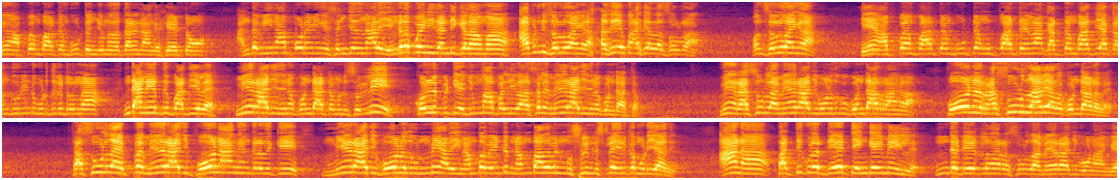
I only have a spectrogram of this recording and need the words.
ஏன் அப்பன் பாட்டன் பூட்டன் சொன்னதை தானே நாங்க கேட்டோம். அந்த வீணா போனவங்க செஞ்சதுனால எங்களை போய் நீ தண்டிக்கலாமா? அப்படின்னு சொல்லுவாங்க. அதே மாதிரி எல்லாம் சொல்றான். வந்து சொல்லுவாங்களாம் ஏன் அப்பன் பாட்டன் பூட்டன் முப்பாட்டன் எல்லாம் கத்தம் பாத்தியா கந்தூரின்னு கொடுத்துக்கிட்டு இருந்தான். இந்த நேத்து பாத்தியல மீராஜ தின கொண்டாட்டம்னு சொல்லி கொள்ளுப்பிட்டிய ஜும்மா பள்ளி வாசல மேராஜ் தின கொண்டாட்டம். மே ரசூல்லா மேராஜ் போனதுக்கு கொண்டாடுறாங்களாம் போன ரசூல்லாவே அதை கொண்டாடல. ரசூல்லா எப்ப மேராஜ் போனாங்கங்கிறதுக்கு மேராஜ் போனது உண்மை அதை நம்ப வேண்டும் நம்பாதவன் முஸ்லீம் லிஸ்ட்ல இருக்க முடியாது. ஆனா பர்டிகுலர் டேட் எங்கேயுமே இல்லை. இந்த டேட்ல தான் ரசூல்லா மேராஜ் போனாங்க.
